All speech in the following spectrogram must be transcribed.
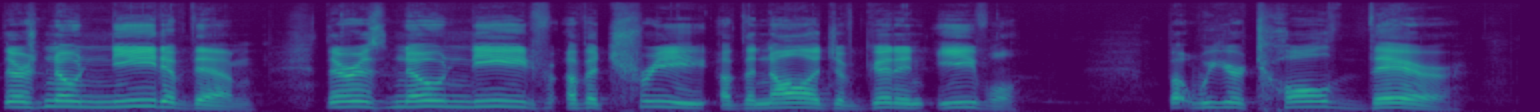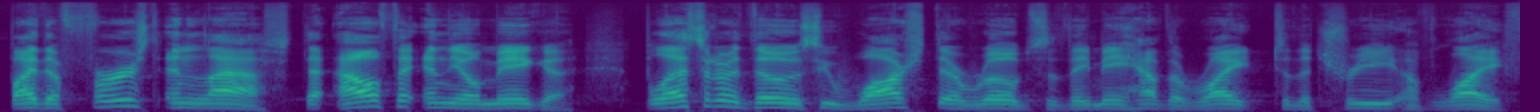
there's no need of them. There is no need of a tree of the knowledge of good and evil. But we are told there, by the first and last, the Alpha and the Omega, Blessed are those who wash their robes so they may have the right to the tree of life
